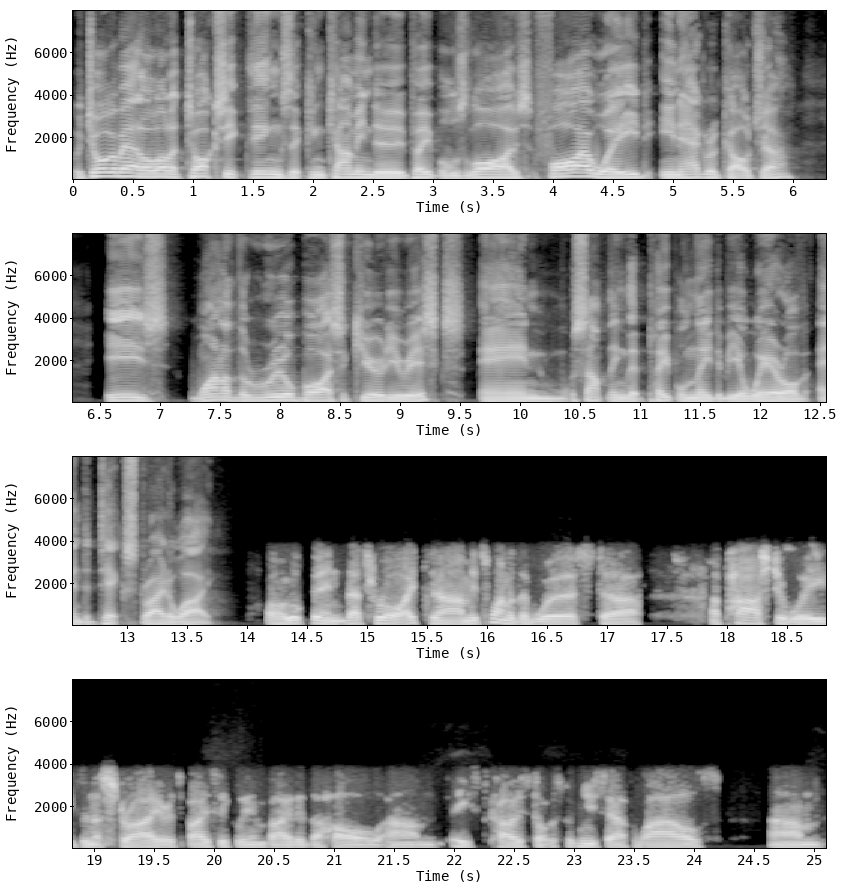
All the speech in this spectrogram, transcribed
We talk about a lot of toxic things that can come into people's lives. Fireweed in agriculture is one of the real biosecurity risks and something that people need to be aware of and detect straight away. Oh, look, Ben, that's right. Um, it's one of the worst uh, uh, pasture weeds in Australia. It's basically invaded the whole um, east coast New South Wales, um,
